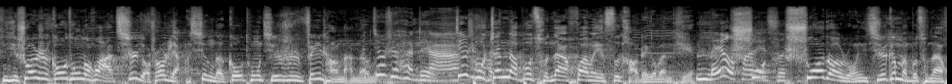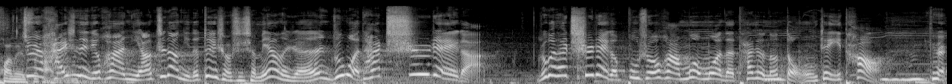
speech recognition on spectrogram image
你说是沟通的话，其实有时候两性的沟通其实是非常难的，就是很难，就是不真的不存在换位思考这个问题，没有换位思考说说都容易，其实根本不存在换位思考。就是还是那句话，你要知道你的对手是什么样的人。如果他吃这个，如果他吃这个不说话，默默的他就能懂这一套，对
